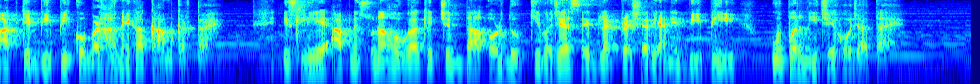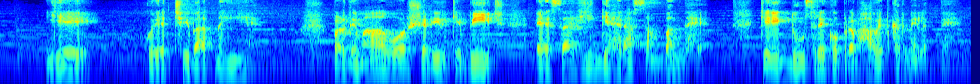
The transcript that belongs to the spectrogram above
आपके बीपी को बढ़ाने का काम करता है। इसलिए आपने सुना होगा कि चिंता और दुख की वजह से ब्लड प्रेशर यानी बीपी ऊपर नीचे हो जाता है। ये कोई अच्छी बात नहीं है। पर दिमाग और शरीर के बीच ऐसा ही गहरा संबंध है कि एक दूसरे को प्रभावित करने लगते हैं।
